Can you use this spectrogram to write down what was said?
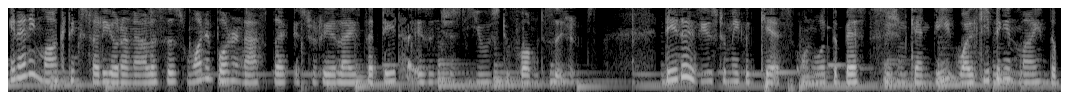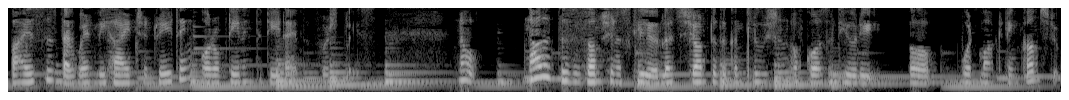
In any marketing study or analysis, one important aspect is to realize that data isn't just used to form decisions. Data is used to make a guess on what the best decision can be while keeping in mind the biases that went behind generating or obtaining the data in the first place. Now, now that this assumption is clear, let's jump to the conclusion of causal theory, uh, what marketing comes to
